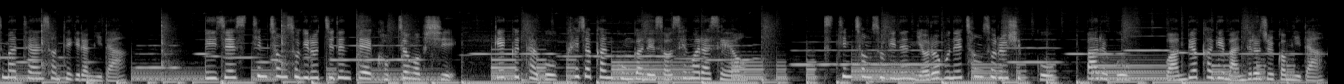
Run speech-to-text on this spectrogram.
스마트한 선택이랍니다. 이제 스팀 청소기로 찌든 때 걱정 없이 깨끗하고 쾌적한 공간에서 생활하세요. 스팀 청소기는 여러분의 청소를 쉽고 빠르고 완벽하게 만들어줄 겁니다.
